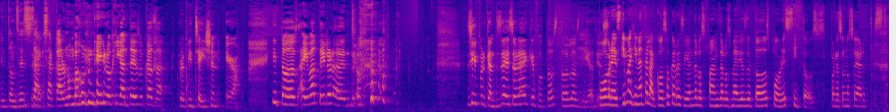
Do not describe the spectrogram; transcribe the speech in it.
Entonces sacaron un baúl negro gigante de su casa. Reputation era. Y todos, ahí va Taylor adentro. Sí, porque antes de eso era de que fotos todos los días. Pobre, es que imagínate el acoso que reciben de los fans, de los medios, de todos, pobrecitos. Por eso no soy artista.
